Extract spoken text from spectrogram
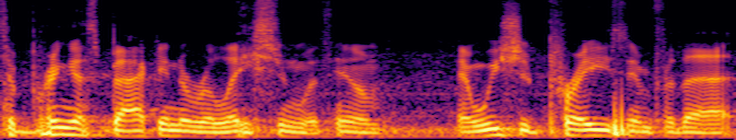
to bring us back into relation with Him. And we should praise Him for that.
